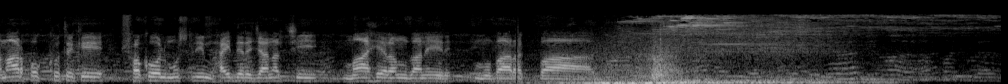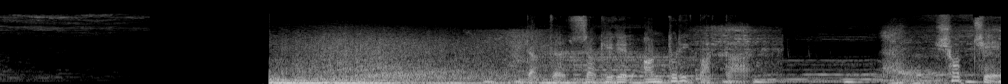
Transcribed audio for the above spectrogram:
আমার পক্ষ থেকে সকল মুসলিম ভাইদের জানাচ্ছি মাহে রমজানের মুবারকবাদ। ডাক্তার জাকিরের আন্তরিক বার্তা। সবচেয়ে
